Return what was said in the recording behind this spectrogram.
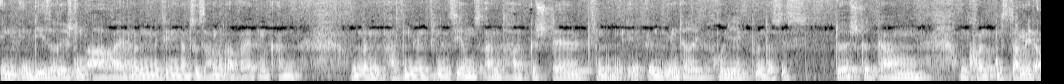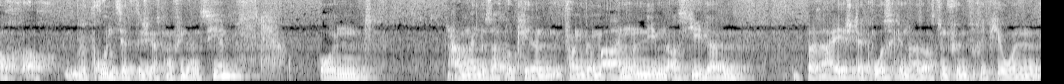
in, in diese Richtung arbeiten und mit denen man zusammenarbeiten kann. Und dann hatten wir einen Finanzierungsantrag gestellt, ein, ein Interreg-Projekt und das ist durchgegangen und konnten es damit auch, auch grundsätzlich erstmal finanzieren. Und haben dann gesagt, okay, dann fangen wir mal an und nehmen aus jedem Bereich der Großregion, also aus den fünf Regionen,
